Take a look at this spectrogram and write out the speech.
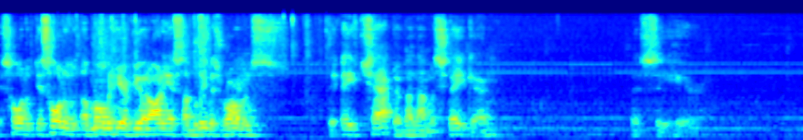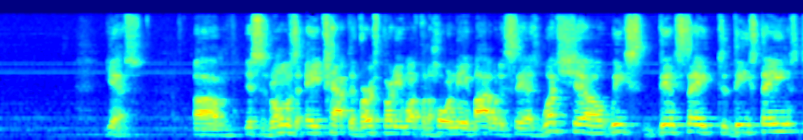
just hold just hold a moment here, viewing audience. I believe it's Romans the eighth chapter, if I'm not mistaken. Let's see here. Yes. Um, this is Romans the 8th chapter, verse 31 for the Holy Name Bible. It says, What shall we then say to these things?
